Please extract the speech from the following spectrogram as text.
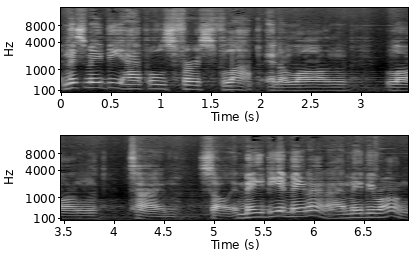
and this may be apple's first flop in a long long time so it may be, it may not. I may be wrong.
